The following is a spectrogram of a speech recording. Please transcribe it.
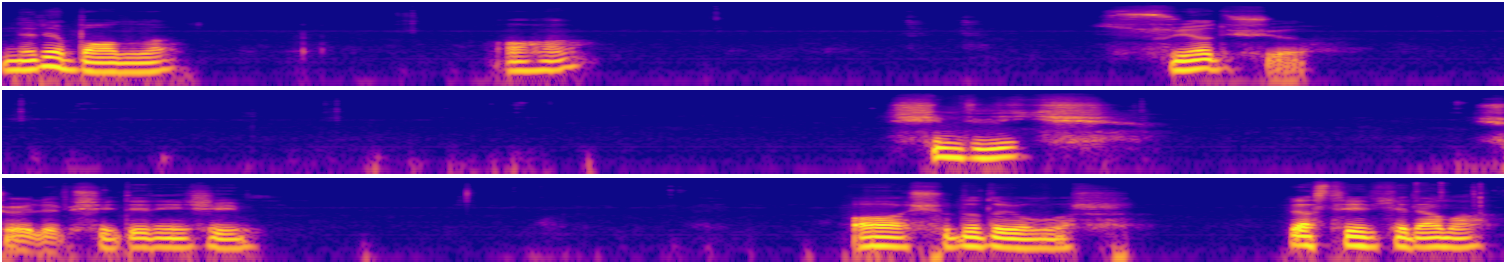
Nereye bağlı la? Aha. Suya düşüyor. Şimdilik şöyle bir şey deneyeceğim. Aa şurada da yol var. Biraz tehlikeli ama.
